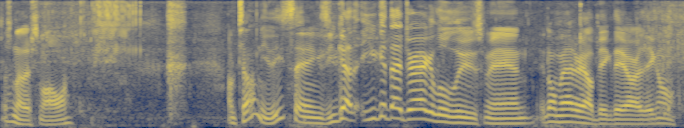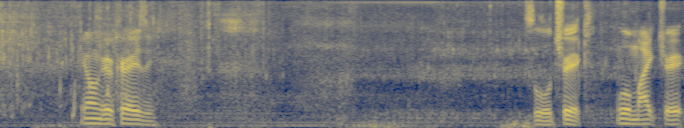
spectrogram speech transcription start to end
There's another small one. I'm telling you, these things, you got you get that drag a little loose, man. It don't matter how big they are, they gon' they gonna go crazy. It's a little trick, a little Mike trick.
